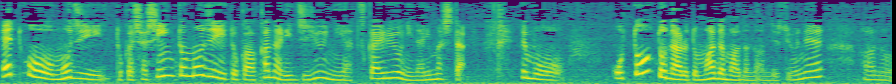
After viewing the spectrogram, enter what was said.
絵と文字とか写真と文字とかかなり自由に扱えるようになりました。でも、音となるとまだまだなんですよね。あの、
